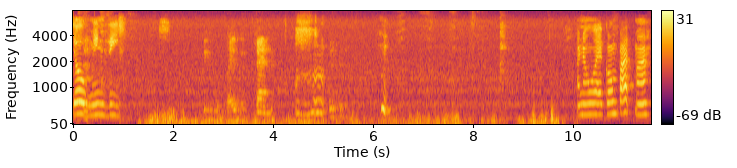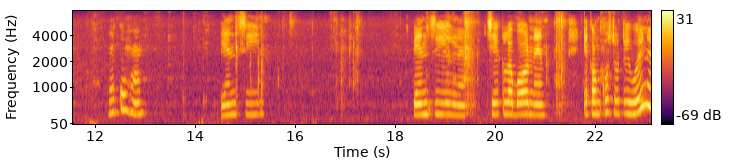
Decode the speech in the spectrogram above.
જો મિંદરી અને હું એ કંપાતમાં મૂકું હું પેન્સિલ. પેન્સિલ ને છેક ને એક અંકો કસોટી હોય ને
